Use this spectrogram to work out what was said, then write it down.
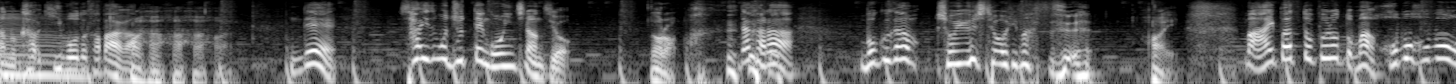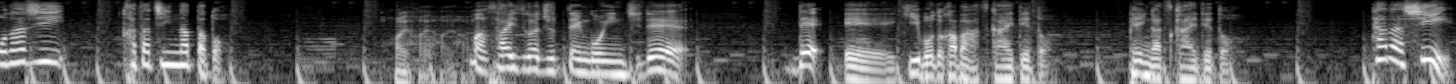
あのかキーボードカバーが。はいはいはいはいはいで、サイズも10.5インチなんですよ。だから、僕が所有しております、はいまあ、iPad Pro とまあほぼほぼ同じ形になったと。はいはいはいはい、まあ、サイズが10.5インチで、で、えーキーボードカバーが使えてと、ペンが使えてと。ただし、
